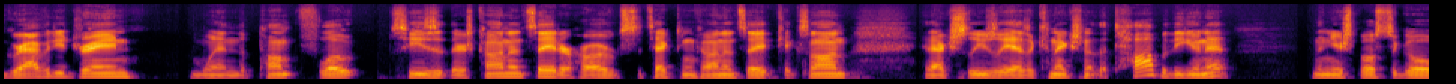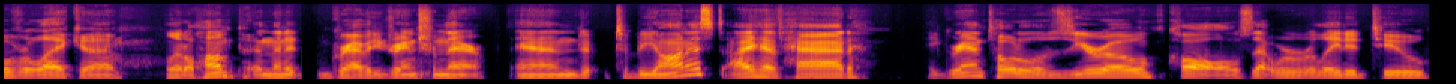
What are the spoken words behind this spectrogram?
gravity drain when the pump float sees that there's condensate or however it's detecting condensate kicks on. It actually usually has a connection at the top of the unit. then you're supposed to go over like a little hump and then it gravity drains from there. And to be honest, I have had a grand total of zero calls that were related to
